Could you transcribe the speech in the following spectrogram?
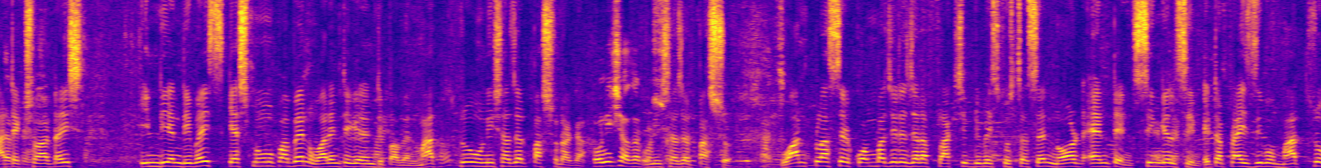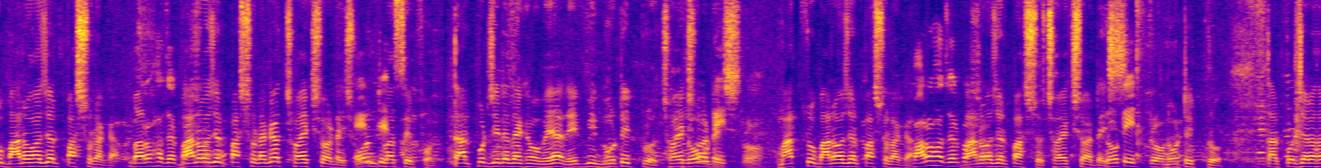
আট একশো আঠাইশ ইন্ডিয়ান ডিভাইস ক্যাশ মেমো পাবেন ওয়ারেন্টি গ্যারেন্টি পাবেন। মাত্র উনিশ হাজার পাঁচশো টাকা। উনিশ হাজার উনিশ হাজার পাঁচশো। ওয়ান প্লাসের কম বাজেটে যারা ফ্ল্যাগশিপ ডিভাইস খুঁজতেছেন Nord N ten single SIM এটা প্রাইস দিব মাত্র বারো হাজার পাঁচশো টাকা। বারো হাজার বারো হাজার পাঁচশো টাকা ছয় একশো আঠাইশ ওয়ান প্লাসের ফোন তারপর যেটা দেখাবো ভাইয়া রেডমি নোট এইট প্রো ছয় একশো আঠাইশ মাত্র বারো হাজার পাঁচশো টাকা। বারো হাজার বারো হাজার পাঁচশো ছয় একশো আঠাইশ Note 8 Pro। Note eight pro তারপর যারা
